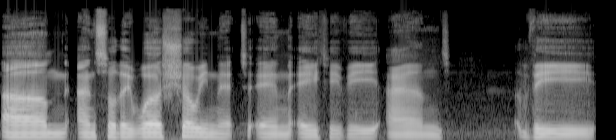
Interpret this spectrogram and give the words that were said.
Um, and so they were showing it in ATV, and the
